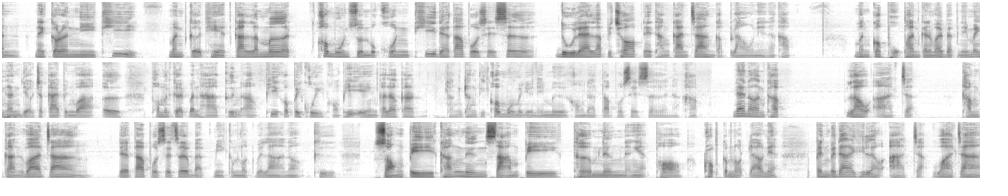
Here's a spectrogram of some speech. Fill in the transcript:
ญ ในกรณีที่มันเกิดเหตุการละเมิดข้อมูลส่วนบุคคลที่ Data Processor ดูแลรับผิดชอบในทางการจ้างกับเราเนี่ยนะครับ มันก็ผูกพันกันไว้แบบนี้ไม่งั้นเดี๋ยวจะกลายเป็นว่า เออ พอมันเกิดปัญหาขึ้นอ้าวพี่ก็ไปคุยของพี่เองกันแล้วกันทั้งทั้งที่ข้อมูลมันอยู่ในมือของ Data Processor นะครับ แน่นอนครับ เราอาจจะทำการว่าจ้าง Data Processor แบบมีกำหนดเวลาเนาะคือ 2 ปีครั้งหนึ่ง3 ปีเทอมหนึ่งอย่างเงี้ยพอครบกำหนดแล้วเนี่ย เป็นไปได้ที่เราอาจจะว่าจ้าง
